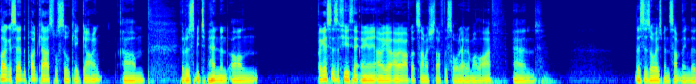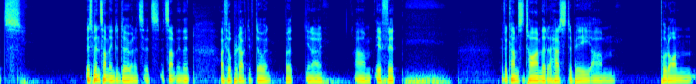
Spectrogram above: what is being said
like I said, the podcast will still keep going. Um, it'll just be dependent on I guess there's a few things. I mean, I've got so much stuff to sort out in my life, and this has always been something that's it's been something to do, and it's it's it's something that I feel productive doing. But you know, um, if it if it comes to time that it has to be um, put on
